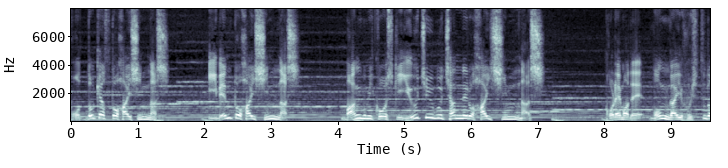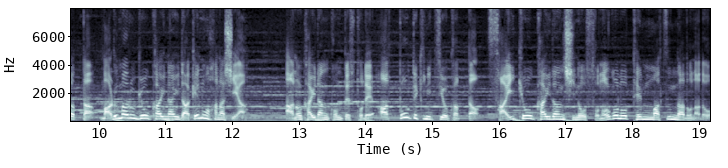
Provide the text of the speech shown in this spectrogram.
ポッドキャスト配信なしイベント配信なし番組公式 YouTube チャンネル配信なし。これまで門外不出だった〇〇業界内だけの話やあの怪談コンテストで圧倒的に強かった最強怪談師のその後の顛末などなど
